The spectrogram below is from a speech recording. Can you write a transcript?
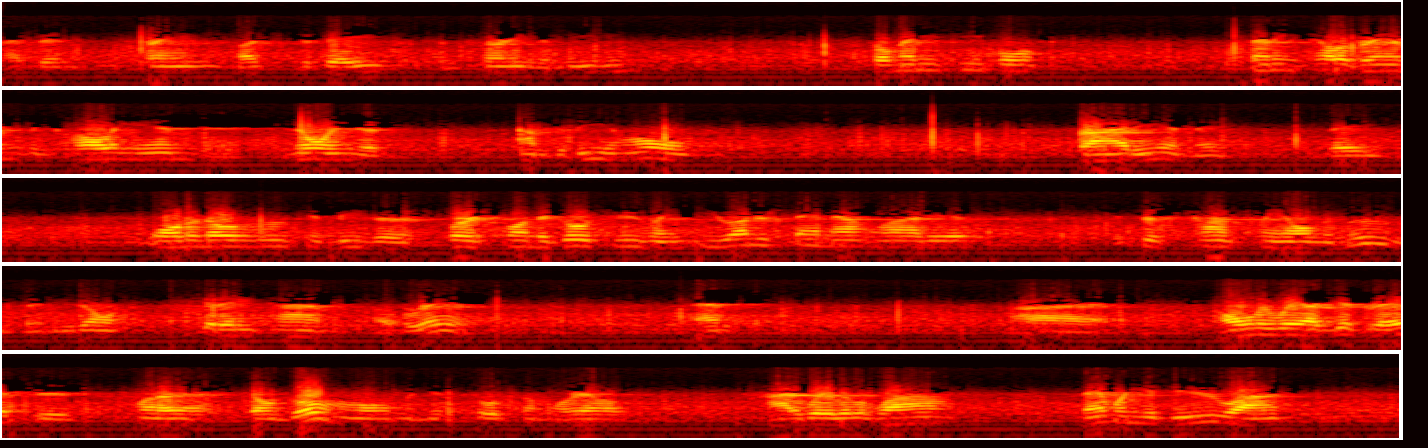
I've been praying much today concerning the meeting. So many people sending telegrams and calling in, knowing that I'm to be home Friday, and they they want to know who can be the first one to go to. And you understand now why it is? It's just constantly on the move, and you don't get any time of rest. And I, only way I get rest is when I don't go home and just go somewhere else, hide away a little while. Then when you do, why,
